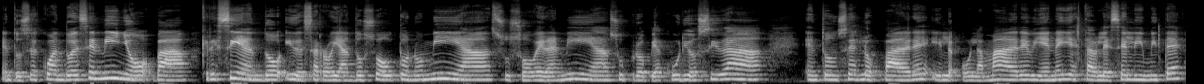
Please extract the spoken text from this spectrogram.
Entonces, cuando ese niño va creciendo y desarrollando su autonomía, su soberanía, su propia curiosidad, entonces los padres o la madre viene y establece límite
